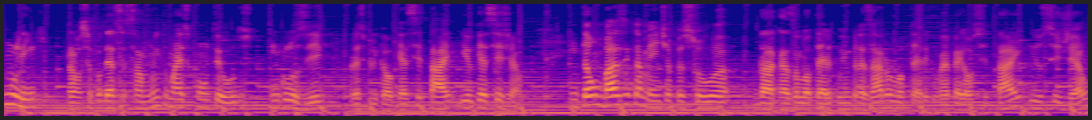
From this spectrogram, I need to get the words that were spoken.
um link para você poder acessar muito mais conteúdos, inclusive para explicar o que é CITAI e o que é SIGEL. Então, basicamente, a pessoa da casa lotérica, o empresário lotérico, vai pegar o CITAI e o SIGEL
